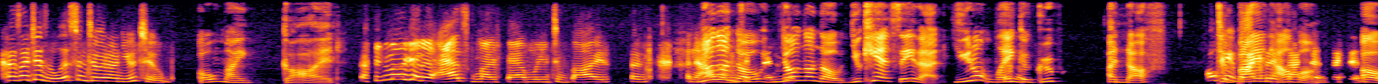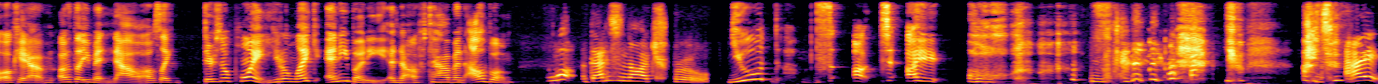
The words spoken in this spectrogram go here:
Because I just listen to it on YouTube. Oh my God. I'm not to ask my family to buy an, an No, no, album. No, expensive. no, no, no. You can't say that. You don't like a group enough Okay, to buy back an then, back album. then, back then. Oh, okay. I, I thought you meant now. I was like, there's no point. You don't like anybody enough to have an album. Well, that is not true. You, uh, I, oh, you, I just, I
